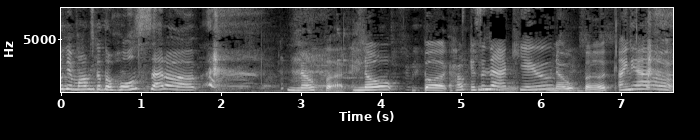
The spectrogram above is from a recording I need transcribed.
At mom's got the whole setup. Notebook. Notebook. How cute. Isn't that cute? Notebook. I know,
